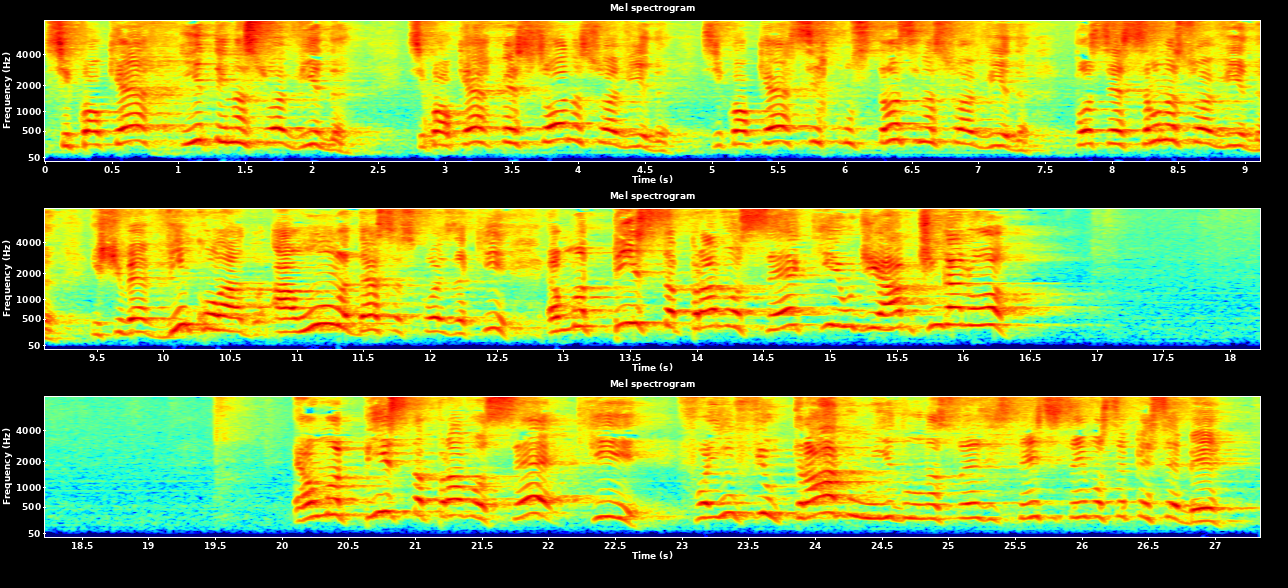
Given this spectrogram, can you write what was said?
Se qualquer item na sua vida, se qualquer pessoa na sua vida, se qualquer circunstância na sua vida, possessão na sua vida, estiver vinculado a uma dessas coisas aqui, é uma pista para você que o diabo te enganou. É uma pista para você que foi infiltrado um ídolo na sua existência sem você perceber.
